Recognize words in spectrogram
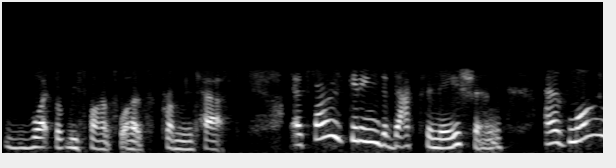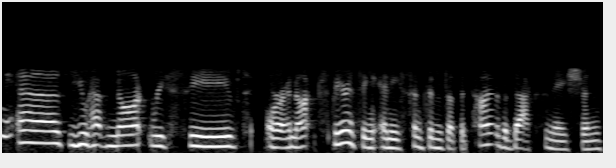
what the response was from your test. As far as getting the vaccination, as long as you have not received or are not experiencing any symptoms at the time of the vaccination,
